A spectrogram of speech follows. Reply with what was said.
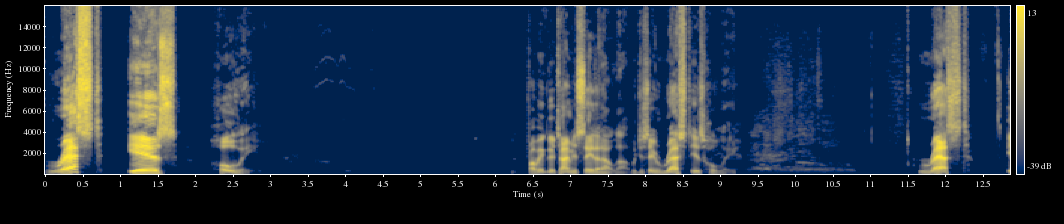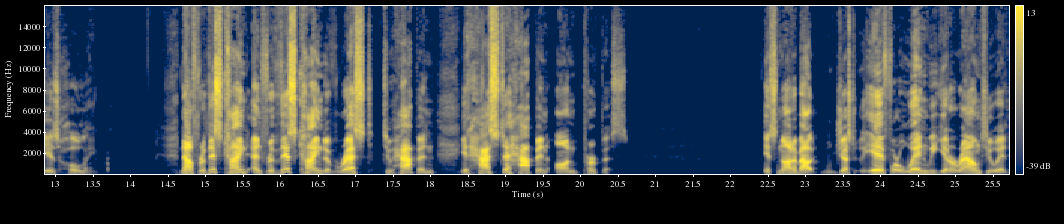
rest is holy. Probably a good time to say that out loud. Would you say, Rest is holy? Rest is holy. Now, for this kind and for this kind of rest to happen, it has to happen on purpose it's not about just if or when we get around to it.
